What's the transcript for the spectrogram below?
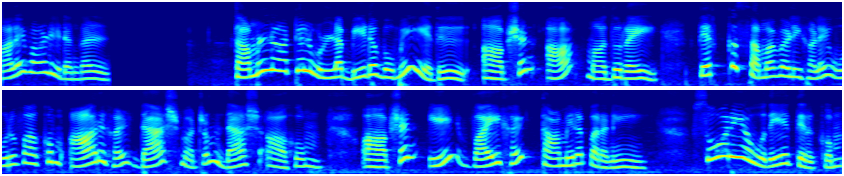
மலைவாழ் இடங்கள். தமிழ்நாட்டில் உள்ள பீடபூமி எது? ஆப்ஷன் ஆ மதுரை. தெற்கு சமவெளிகளை உருவாக்கும் ஆறுகள் டேஷ் மற்றும் டேஷ் ஆகும். Option A Vaigai Thamirabarani. சூரிய உதயத்திற்கும்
